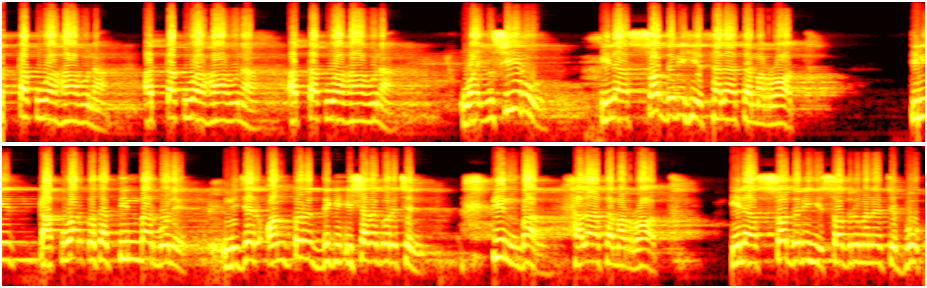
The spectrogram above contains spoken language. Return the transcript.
আত্তাকুয়া হা হুনা আত্তাকুয়া হা হুনা আত্তাকুয়া হা হুনা ওয়া ইউশিরু ইলা সদরিহি সালাসা মাররাত। তিনি তাকুয়ার কথা তিনবার বলে নিজের অন্তরের দিকে ইশারা করেছেন, তিনবার সালাসা মাররাত। ইলা সদরিহি, সদর মানে হচ্ছে বুক।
